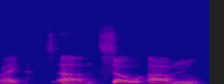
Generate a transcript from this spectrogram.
right? Um, so, um,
